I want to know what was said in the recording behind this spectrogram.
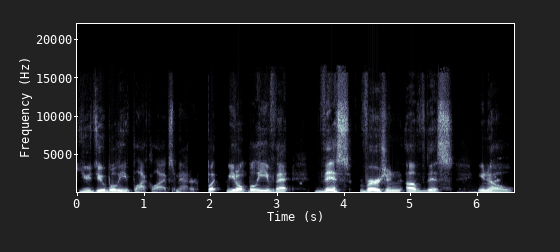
you do believe black lives matter but you don't believe that this version of this you know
